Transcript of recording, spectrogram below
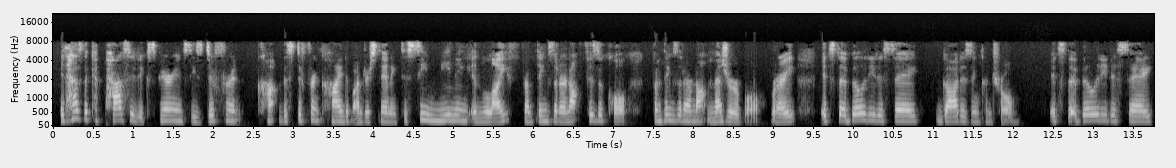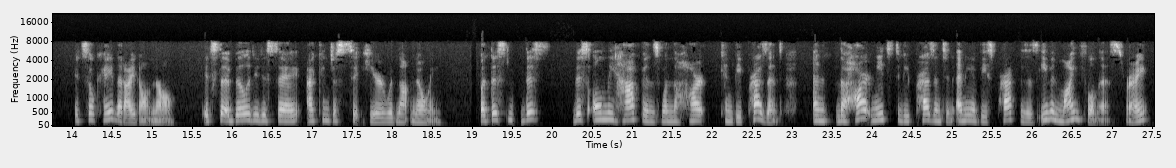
it has the capacity to experience these different, this different kind of understanding, to see meaning in life from things that are not physical, from things that are not measurable, right? It's the ability to say, God is in control. It's the ability to say, it's okay that I don't know. It's the ability to say, I can just sit here with not knowing. But this, this this only happens when the heart can be present. And the heart needs to be present in any of these practices, even mindfulness, right?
